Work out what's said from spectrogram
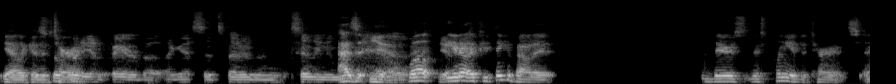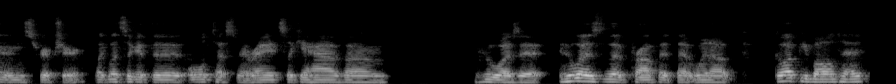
yeah, like as a It's still pretty unfair, but I guess it's better than sending them As to it- Yeah. Well, Yeah. you know, if you think about it, there's there's plenty of deterrence in scripture. Like let's look at the Old Testament, right? It's like you have um who was it? Who was the prophet that went up? Go up, you bald head.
